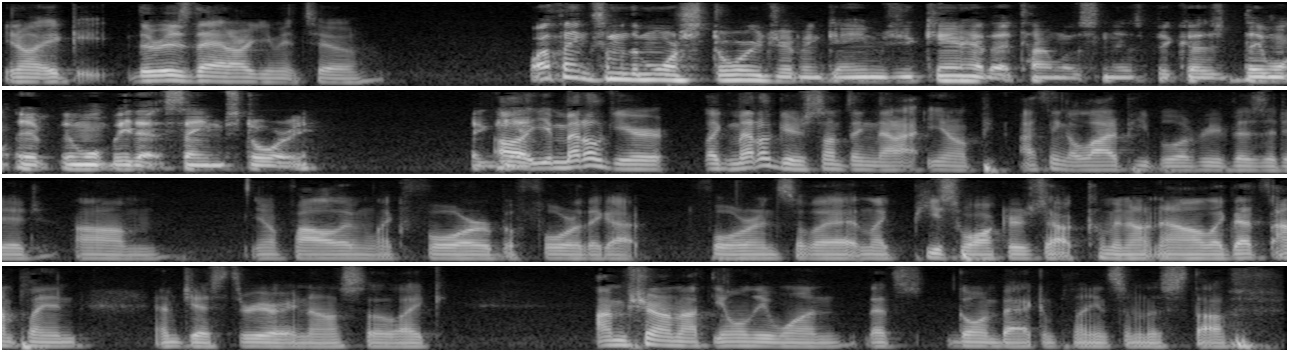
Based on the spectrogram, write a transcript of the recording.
You know, it, there is that argument too. Well, I think some of the more story-driven games you can have that timelessness because they won't, it, it won't be that same story. Oh, yeah, Metal Gear, like Metal Gear is something that I, you know I think a lot of people have revisited. Um, you know, following like four before they got four and stuff like that, and like Peace Walker's out coming out now. Like that's I'm playing MGS three right now, so like I'm sure I'm not the only one that's going back and playing some of this stuff.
